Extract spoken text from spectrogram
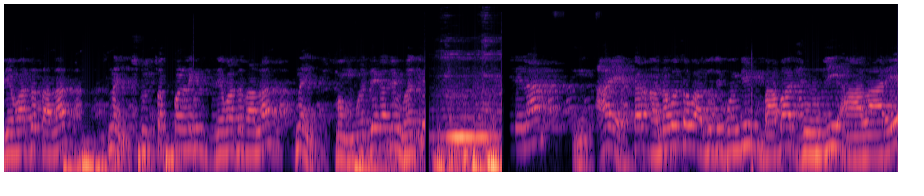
देवाचा चालत नाही सुतक पडले की देवाचा चालत नाही. मग मध्ये का तुम्ही भलते आहे. तर अनवत वाजवते कोणती बाबा जोगी आला रे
